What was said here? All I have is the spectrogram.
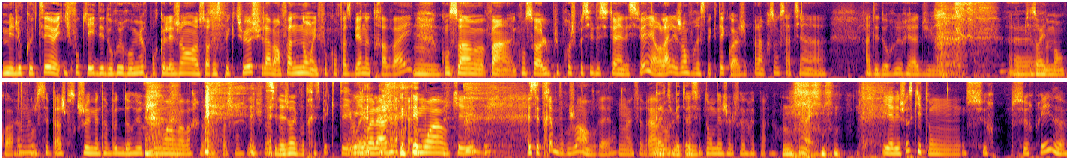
Mais le côté, euh, il faut qu'il y ait des dorures au mur pour que les gens soient respectueux, je suis là, bah, enfin non, il faut qu'on fasse bien notre travail, mm. qu'on soit, enfin, qu'on soit le plus proche possible des citoyens et des citoyennes. Et alors là, les gens vont respecter quoi? J'ai pas l'impression que ça tient à, des dorures et à du. des petits ornements quoi. je sais pas, je pense que je vais mettre un peu de dorure chez moi, on va voir ça change les choses. Si les gens ils vont te respecter. Oui, voilà, respectez-moi, ok. Mais c'est très bourgeois en vrai. Hein. Ouais, c'est vrai. Bah, ah, c'est tombé, je le ferai pas. Mm. il y a des choses qui t'ont sur... surprise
